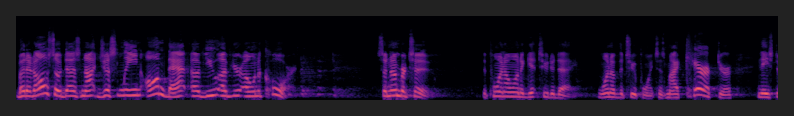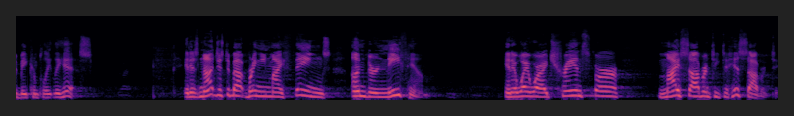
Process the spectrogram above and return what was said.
But it also does not just lean on that of you of your own accord. So, number two, the point I want to get to today, one of the two points, is my character needs to be completely His. It is not just about bringing my things underneath Him in a way where I transfer my sovereignty to His sovereignty.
